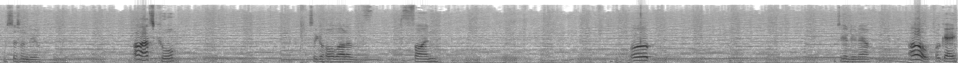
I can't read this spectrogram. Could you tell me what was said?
What's this one do? Oh, that's cool. It's like a whole lot of fun. Whoop. What's it gonna do now? Oh, okay.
